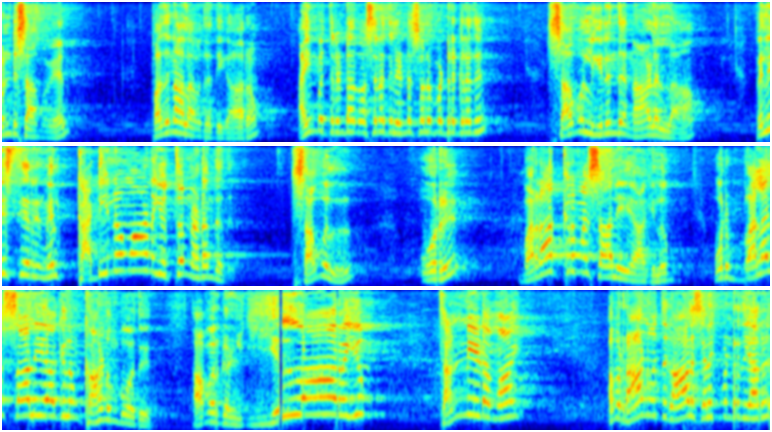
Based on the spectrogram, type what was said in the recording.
ஒன்று சாமுவேல் பதினாலாவது அதிகாரம் ஐம்பத்தி ரெண்டாவது வசனத்தில் என்ன சொல்லப்பட்டிருக்கிறது? சவுல் இருந்த நாளெல்லாம் பெலிஸ்தியரின் மேல் கடினமான யுத்தம் நடந்தது. சவுல் ஒரு பராக்கிரமசாலியாகிலும் ஒரு பலசாலியாகிலும் காணும் போது அவர்கள் எல்லாரையும் தன்னிடமாய் அவர் ராணுவத்துக்கு ஆளை செலக்ட் பண்றது யாரு?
